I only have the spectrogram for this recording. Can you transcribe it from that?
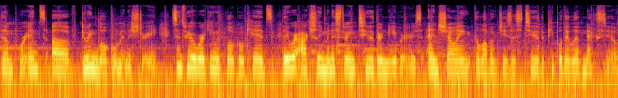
the importance of doing local ministry. Since we were working with local kids, they were actually ministering to their neighbors and showing the love of Jesus to the people they live next to.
